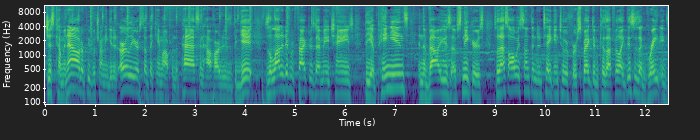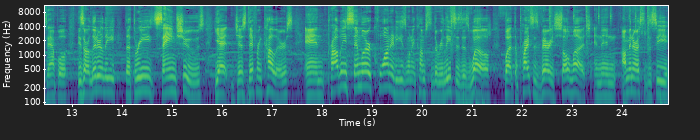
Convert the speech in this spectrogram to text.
just coming out or people trying to get it earlier, stuff that came out from the past and how hard it is to get. There's a lot of different factors that may change the opinions and the values of sneakers. So that's always something to take into a perspective because I feel like this is a great example. These are literally the three same shoes, yet just different colors and probably similar quantities when it comes to the releases as well, but the prices vary so much. And then I'm interested to see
